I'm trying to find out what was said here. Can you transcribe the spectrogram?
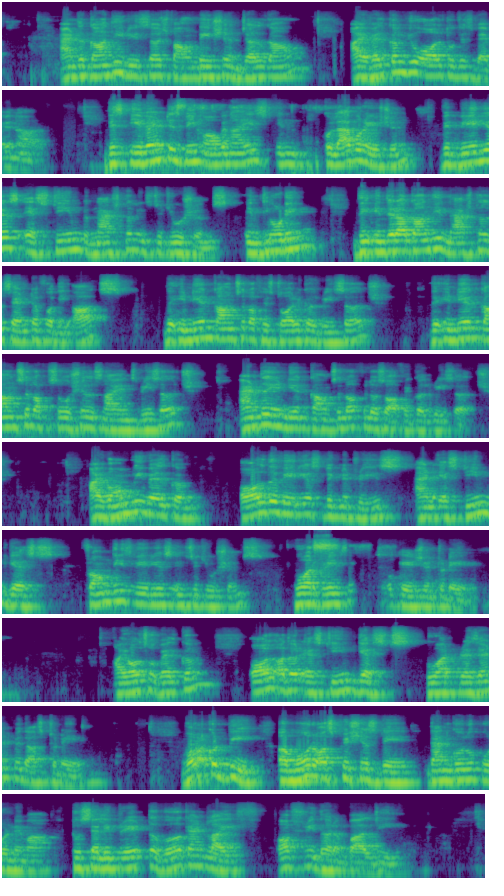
and the Gandhi Research Foundation, Jalgaon, I welcome you all to this webinar. This event is being organized in collaboration with various esteemed national institutions, including the Indira Gandhi National Center for the Arts, the Indian Council of Historical Research, the Indian Council of Social Science Research, and the Indian Council of Philosophical Research. I warmly welcome all the various dignitaries and esteemed guests from these various institutions who are gracing this occasion today. I also welcome all other esteemed guests who are present with us today. What could be a more auspicious day than Guru Purnima to celebrate the work and life of Sri Dharampal ji?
